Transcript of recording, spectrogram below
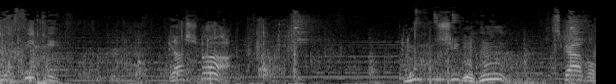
Rafiki. Yashma. Hmm? Shibu. Hmm? Scavel.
